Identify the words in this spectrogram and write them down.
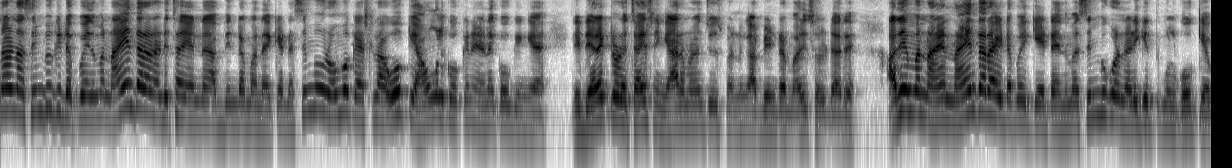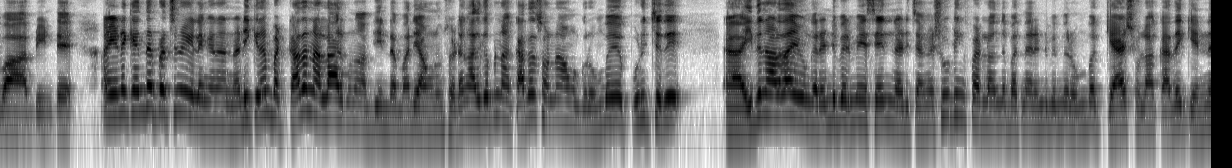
நான் நான் சிம்பு கிட்ட போய் இந்த மாதிரி நயன்தாரா நடிச்சா என்ன அப்படின்ற மாதிரி நான் கேட்டேன். சிம்பு ரொம்ப கேஷ்லாக ஓகே அவங்களுக்கு ஓகேனா எனக்கு ஓகேங்க இது டேரக்டரோட சாய்ஸ் நீங்கள் யார் வேணாலும் சூஸ் பண்ணுங்க அப்படின்ற மாதிரி சொல்லிட்டாரு. அதே மாதிரி நான் நயன்தாரா கிட்ட போய் கேட்டேன் இந்த மாதிரி சிம்பு கூட நடிக்கிறதுக்கு உங்களுக்கு ஓகேவா அப்படின்ட்டு. எனக்கு எந்த பிரச்சனையும் இல்லைங்க. நான் நடிக்கிறேன் பட் கதை நல்லா இருக்கணும் அப்படின்ற மாதிரி அவங்களும் சொல்லிட்டாங்க. அதுக்கப்புறம் நான் கதை சொன்னால் அவங்களுக்கு ரொம்பவே பிடிச்சது. இதனால தான் இவங்க ரெண்டு பேருமே சேர்ந்து நடித்தாங்க ஷூட்டிங் ஸ்பாட்டில் வந்து பார்த்தீங்கன்னா ரெண்டு பேருமே ரொம்ப கேஷுவலாக கதைக்கு என்ன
